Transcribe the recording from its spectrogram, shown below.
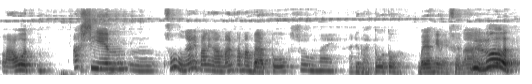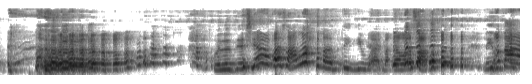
laut asin. Sungai paling aman sama batu. sungai Ada batu tuh. Bayangin ya sungai. belut belutnya siapa salah nanti gimana kalau salah Lintah.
